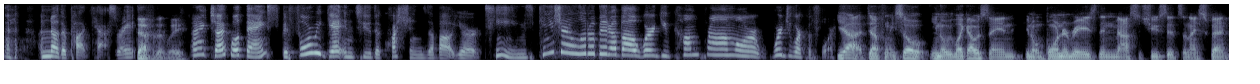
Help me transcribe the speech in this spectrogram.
Another podcast, right? Definitely. All right, Chuck. Well, thanks. Before we get into the questions about your teams, can you share a little bit about where you come from or where'd you work before? Yeah, definitely. So, you know, like I was saying, you know, born and raised in Massachusetts, and I spent,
